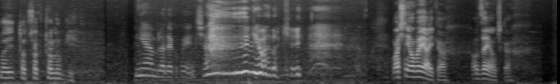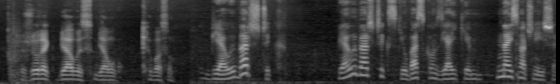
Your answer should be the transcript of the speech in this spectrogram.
No i to, co kto lubi. Nie mam bladego pojęcia. nie ma takiej. Właśnie owe jajka od zajączka. Żurek biały z białą kiełbasą. Biały barszczyk. Biały barszczyk z kiełbaską, z jajkiem. Najsmaczniejsze.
